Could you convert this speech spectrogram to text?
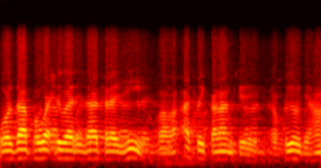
وذا په وحي واردات راځي او اصل کلام کې خو یو دي ها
